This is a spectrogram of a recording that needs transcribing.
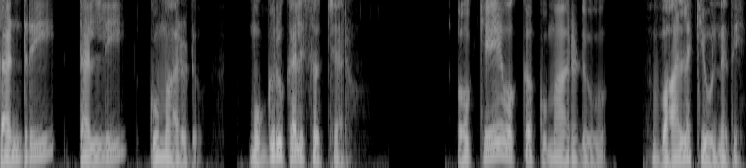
తండ్రి తల్లి కుమారుడు. ముగ్గురు కలిసొచ్చారు. ఒకే ఒక్క కుమారుడు వాళ్ళకి ఉన్నది.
